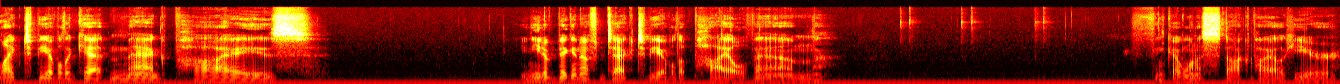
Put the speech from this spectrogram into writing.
like to be able to get magpies. You need a big enough deck to be able to pile them. I think I want to stockpile here.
